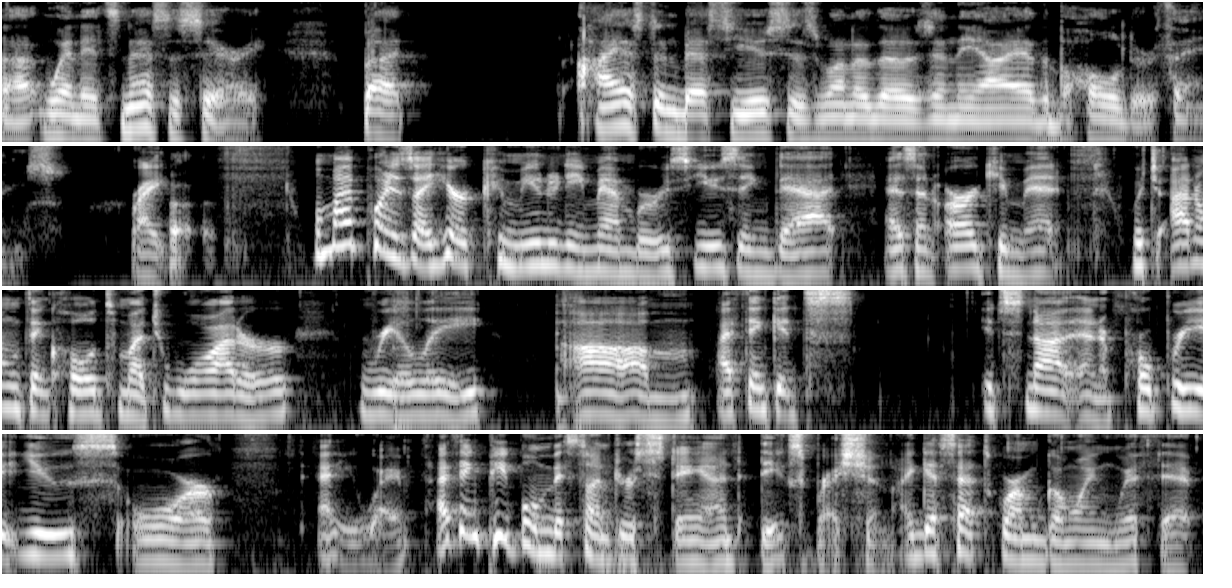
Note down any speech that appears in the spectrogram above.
uh, when it's necessary. But highest and best use is one of those in the eye of the beholder things. Right. Uh, well, my point is, I hear community members using that as an argument, which I don't think holds much water, really. Um, I think it's it's not an appropriate use, or anyway, I think people misunderstand the expression. I guess that's where I'm going with it.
